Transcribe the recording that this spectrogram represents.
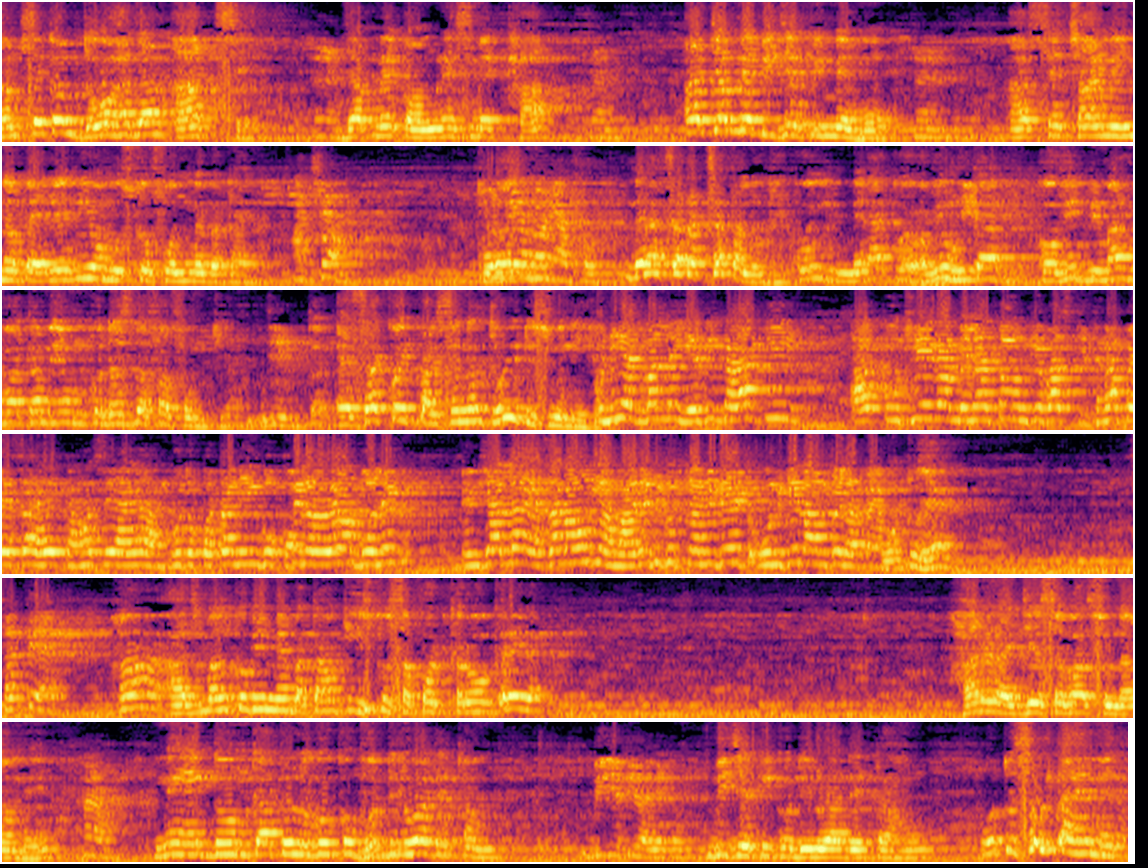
कम से कम 2008 से हम्म, जब मैं कांग्रेस में था हम्म, और जब मैं बीजेपी में हूँ हम्म। आज से चार महीना पहले भी वो मुझको फ़ोन में बताया। अच्छा। आपको? मेरा सर अच्छा ताल्लुक है कोई मेरा को, अभी उनका कोविड बीमार हुआ था मैं उनको दस दफ़ा फ़ोन किया। जी। तो ऐसा कोई पर्सनल थोड़ी दुश्मनी है। उन्हीं अजमल ने यह भी कहा कि आप पूछिएगा मिला तो उनके पास कितना पैसा है कहाँ से आया हमको तो पता नहीं वो कौन लड़ रहे और बोले इंशाल्लाह ऐसा ना हो कि हमारे भी कुछ कैंडिडेट उनके नाम पे लड़ रहे वो तो है। सत्य है। हाँ आजमल को भी मैं बताऊँ कि इसको सपोर्ट करो वो करेगा। हर राज्यसभा चुनाव में हाँ। मैं एक दो उनका तो लोगों को वोट दिलवा देता हूँ। बीजेपी वाले को। बीजेपी को दिलवा देता हूँ। वो तो चलता है मेरा।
